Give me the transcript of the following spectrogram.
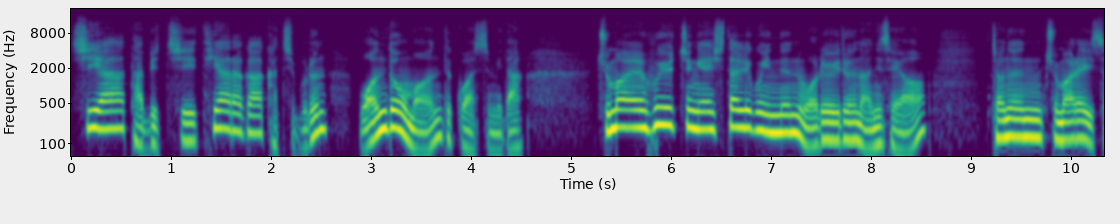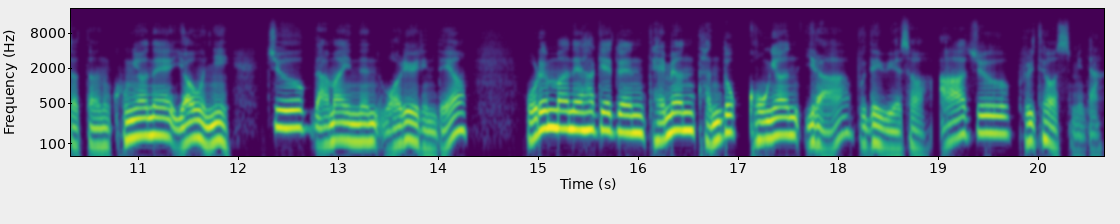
시아 다비치 티아라가 같이 부른 원더우먼 듣고 왔습니다. 주말 후유증에 시달리고 있는 월요일은 아니세요? 저는 주말에 있었던 공연의 여운이 쭉 남아있는 월요일인데요. 오랜만에 하게 된 대면 단독 공연이라 무대 위에서 아주 불태웠습니다.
